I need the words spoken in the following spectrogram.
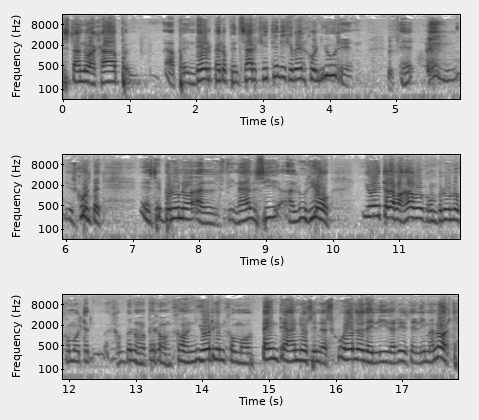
estando acá aprender, pero pensar qué tiene que ver con Jürgen. Eh, disculpen, este Bruno al final sí aludió. Yo he trabajado con Bruno como con Bruno, con Jürgen como 20 años en la escuela de líderes de Lima Norte,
